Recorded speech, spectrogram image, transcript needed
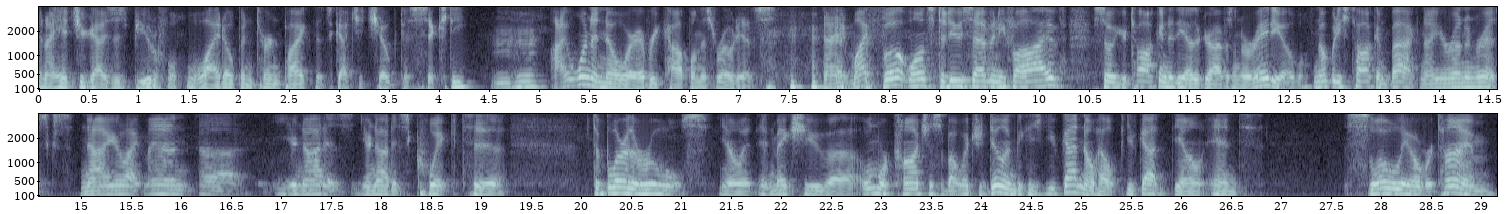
and I hit you guys' beautiful wide open turnpike that's got you choked to 60. Mm-hmm. I want to know where every cop on this road is. hey, my foot wants to do 75, so you're talking to the other drivers on the radio. Well, if nobody's talking back, now you're running risks. Now you're like, man, uh, you're not as you're not as quick to to blur the rules. You know, it, it makes you uh, a little more conscious about what you're doing because you've got no help. You've got, you know, and slowly over time,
